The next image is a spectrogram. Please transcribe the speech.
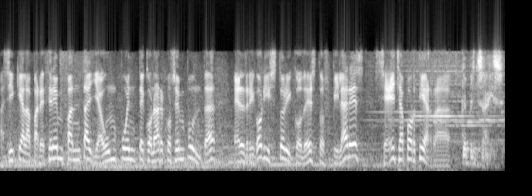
así que al aparecer en pantalla un puente con arcos en punta, el rigor histórico de estos pilares se echa por tierra. ¿Qué pensáis?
